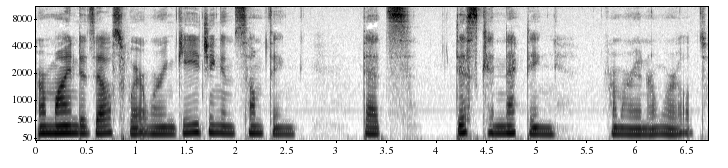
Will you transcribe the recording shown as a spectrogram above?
Our mind is elsewhere. We're engaging in something that's disconnecting from our inner world.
